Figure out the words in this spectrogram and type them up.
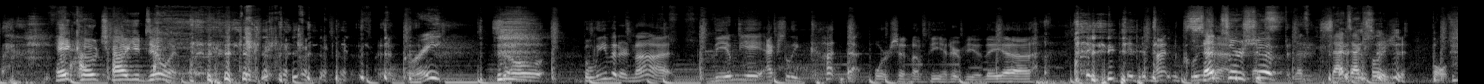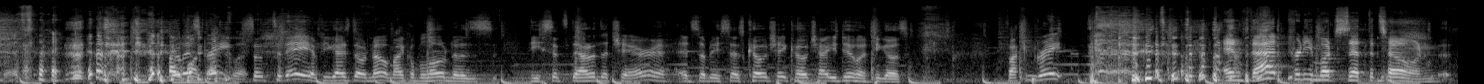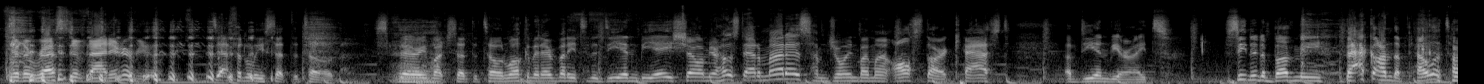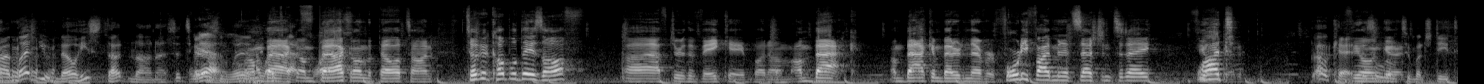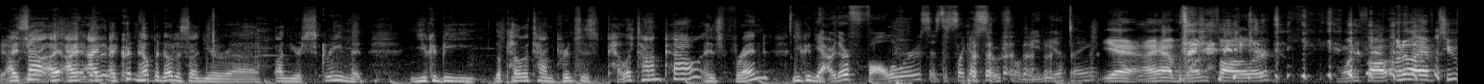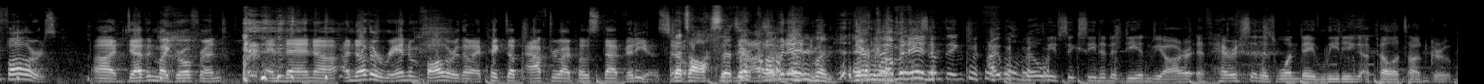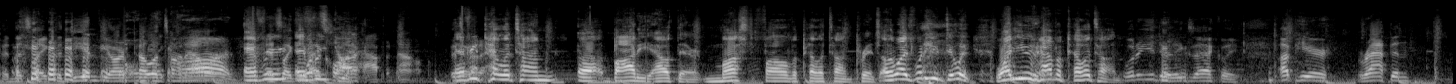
"Hey, coach, how you doing?" Great. So, believe it or not, the NBA actually cut that portion of the interview. They uh, they, they did not include that. Censorship. That's, that's actually bullshit. Well, I that's want that great. So today, if you guys don't know, Michael Malone is he sits down in the chair and somebody says, "Coach, hey, coach, how you doing?" He goes, "Fucking great." and that pretty much set the tone for the rest of that interview. Definitely set the tone. Very much set the tone. Welcome in everybody to the DNBA show. I'm your host Adam Mares. I'm joined by my all-star cast of DNVRites. Seated above me, back on the Peloton, letting you know he's stunting on us. It's Yeah. Harrison Wind. I'm like back. that I'm flex. back on the Peloton. Took a couple days off uh, after the vacay, but um, I'm back. I'm back and better than ever. 45 minute session today. Feeling What? good. Okay, that's a little good. too much detail. I to be saw. I, I. I, I couldn't help but notice on your uh, on your screen that you could be the Peloton Prince's Peloton pal, his friend. You can. yeah, are there followers? Is this like a social media thing? Yeah, I have one follower. one follow. Oh no, I have two followers. Uh, Devin, my girlfriend, and then uh, another random follower that I picked up after I posted that video. So That's awesome. They're coming in. Everybody. They're Everybody. coming in. Something I will know we've succeeded at DNVR if Harrison is one day leading a Peloton group, and it's like the DNVR Oh Peloton hour. Every- it's like every- one o'clock. happen now. Every Peloton uh, body out there must follow the Peloton Prince. Otherwise, what are you doing? Why do you have a Peloton? What are you doing exactly? Up here rapping.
